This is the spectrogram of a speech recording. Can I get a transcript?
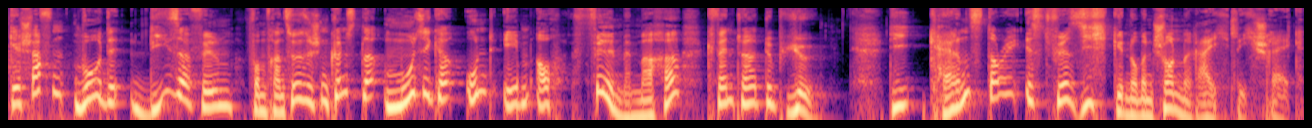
Geschaffen wurde dieser Film vom französischen Künstler, Musiker und eben auch Filmemacher Quentin Dupieux. Die Kernstory ist für sich genommen schon reichlich schräg.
